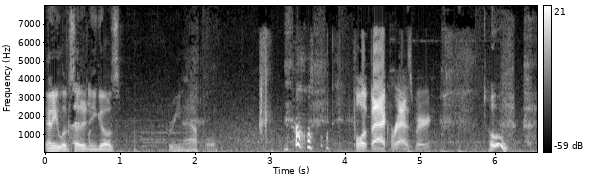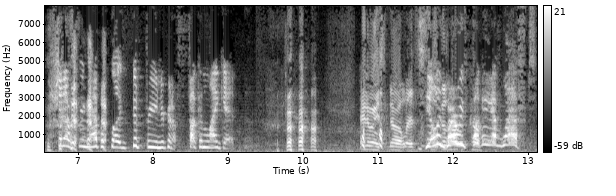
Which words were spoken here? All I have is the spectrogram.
and he looks at it and he goes, "Green apple." Pull it back, raspberry. Oh, Shut up, green apple like good for you, and you're gonna fucking like it. anyways, no, let's. The only bar we fucking have left.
